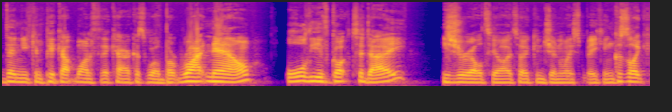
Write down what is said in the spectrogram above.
then you can pick up one for the Carrack as well. But right now, all you've got today is your LTI token generally speaking? Because like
